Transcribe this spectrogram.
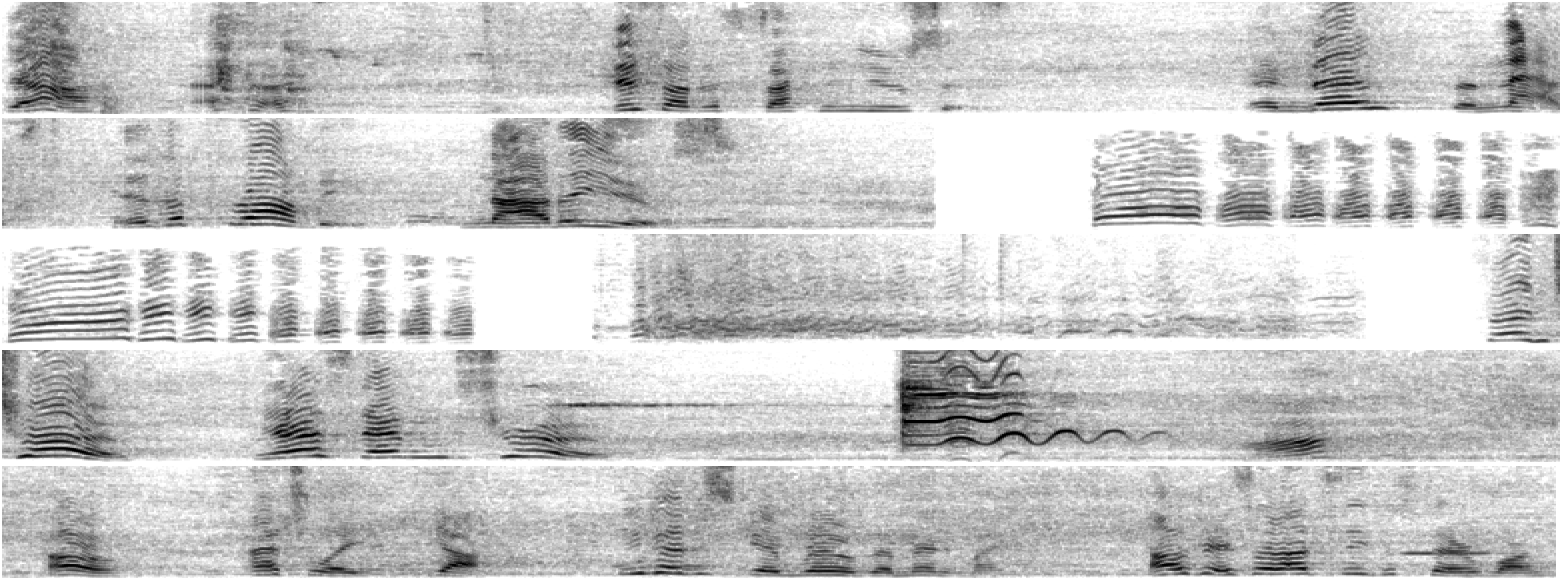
Yeah. These are the second uses. And then the next is a probably, not a use. True. Yes, saying true. Huh? Oh, actually, yeah. You can just get rid of them anyway. Okay, so let's see the third one.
